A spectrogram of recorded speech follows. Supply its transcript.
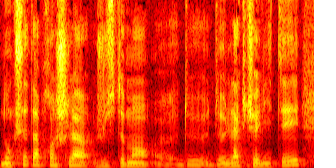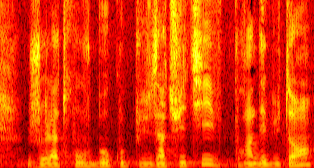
Donc cette approche-là, justement, euh, de, de l'actualité, je la trouve beaucoup plus intuitive pour un débutant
